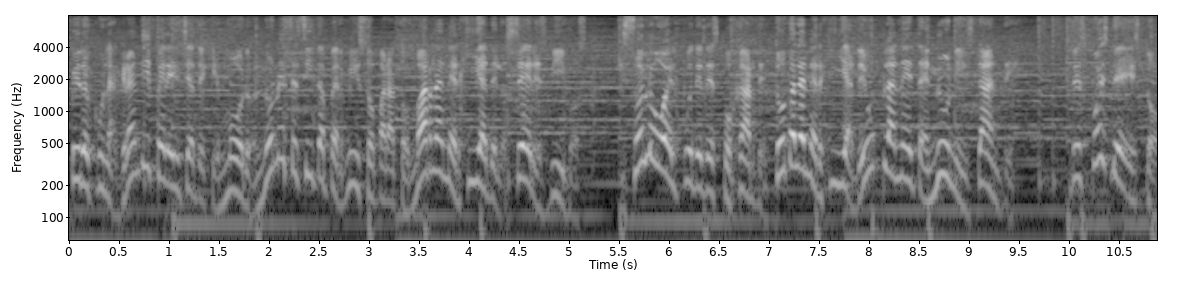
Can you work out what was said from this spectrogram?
pero con la gran diferencia de que Moro no necesita permiso para tomar la energía de los seres vivos, y solo él puede despojar de toda la energía de un planeta en un instante. Después de esto,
